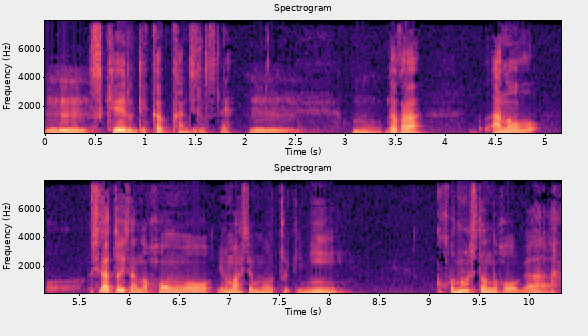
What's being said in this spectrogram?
うん。スケールでっかく感じるんですね、うん。うん、だからあの白鳥さんの本を読ませてもらうときにこの人の方が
